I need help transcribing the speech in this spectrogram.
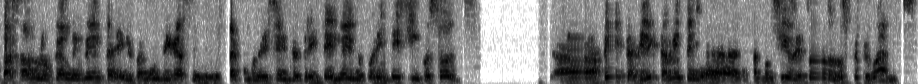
vas a un local de venta, el balón de gas está, como le decía, entre 39 y 45 soles. Afecta directamente al bolsillo de todos los peruanos.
